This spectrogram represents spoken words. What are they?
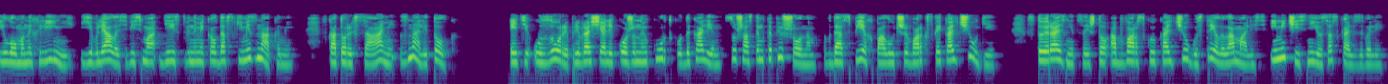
и ломаных линий являлось весьма действенными колдовскими знаками, в которых Саами знали толк. Эти узоры превращали кожаную куртку до колен с ушастым капюшоном в доспех получше варгской кольчуги, с той разницей, что об варскую кольчугу стрелы ломались и мечи с нее соскальзывали,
